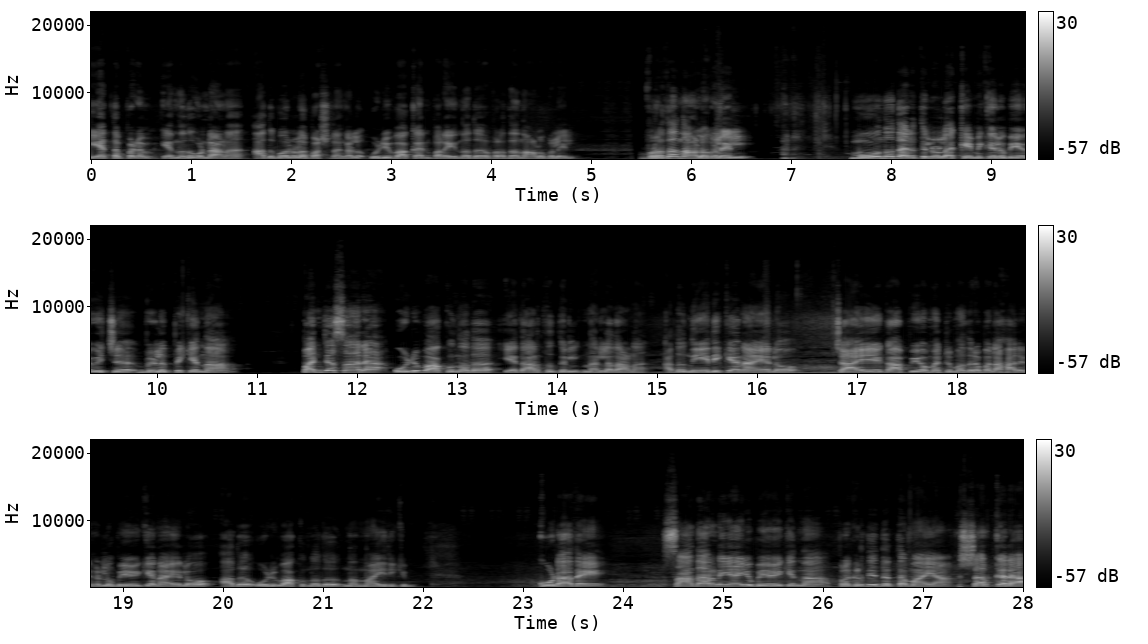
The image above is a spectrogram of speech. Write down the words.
ഏത്തപ്പഴം എന്നതുകൊണ്ടാണ് അതുപോലുള്ള ഭക്ഷണങ്ങൾ ഒഴിവാക്കാൻ പറയുന്നത് വ്രതനാളുകളിൽ. വ്രതനാളുകളിൽ മൂന്ന് തരത്തിലുള്ള കെമിക്കൽ ഉപയോഗിച്ച് വെളുപ്പിക്കുന്ന പഞ്ചസാര ഒഴിവാക്കുന്നത് യഥാർത്ഥത്തിൽ നല്ലതാണ്. അത് നേദിക്കാനായാലോ ചായയോ കാപ്പിയോ മറ്റു മധുര പലഹാരങ്ങളിൽ ഉപയോഗിക്കാനായാലോ അത് ഒഴിവാക്കുന്നത് നന്നായിരിക്കും. കൂടാതെ സാധാരണയായി ഉപയോഗിക്കുന്ന പ്രകൃതിദത്തമായ ശർക്കര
